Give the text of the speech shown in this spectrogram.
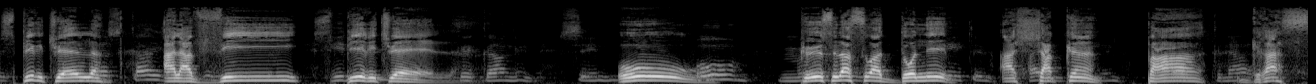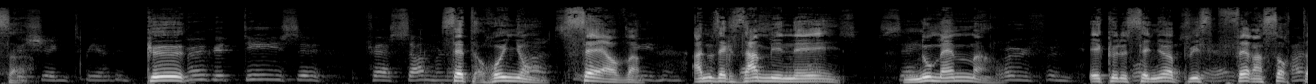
spirituelle à la vie spirituelle. Oh, que cela soit donné à chacun par grâce, que cette réunion serve à nous examiner nous-mêmes et que le Seigneur puisse faire en sorte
